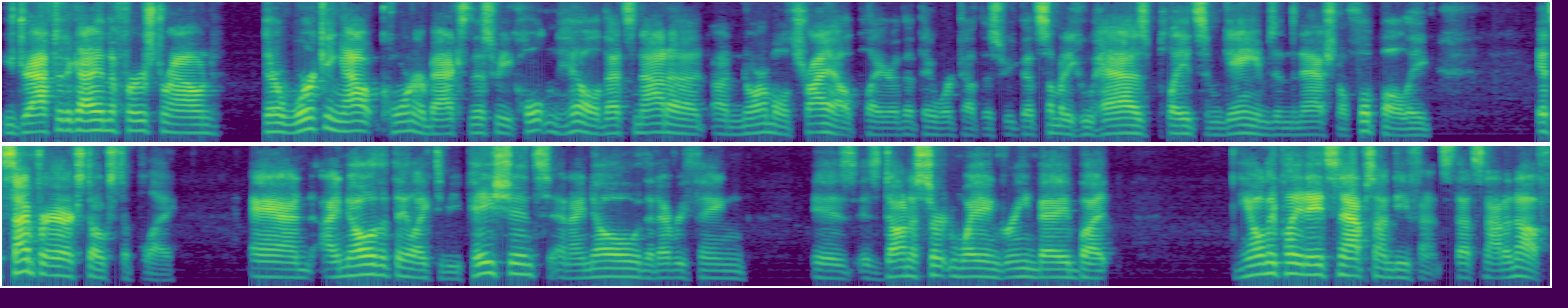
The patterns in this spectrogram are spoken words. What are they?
you drafted a guy in the first round. They're working out cornerbacks this week. Holton Hill, that's not a, a normal tryout player that they worked out this week. That's somebody who has played some games in the National Football League. It's time for Eric Stokes to play. And I know that they like to be patient, and I know that everything is is done a certain way in Green Bay, but he only played eight snaps on defense. That's not enough.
